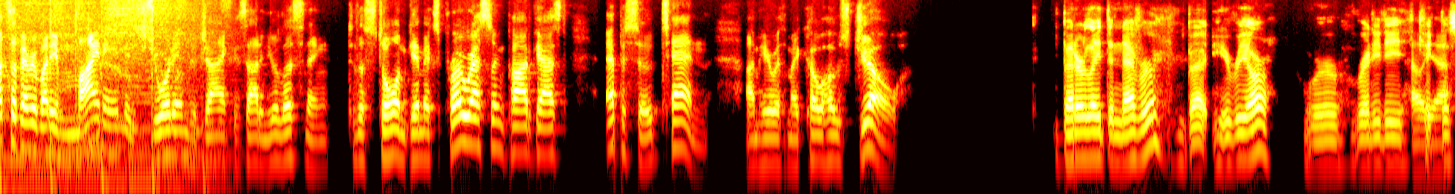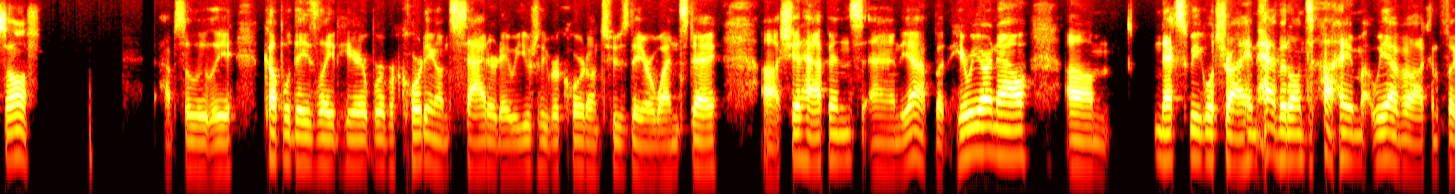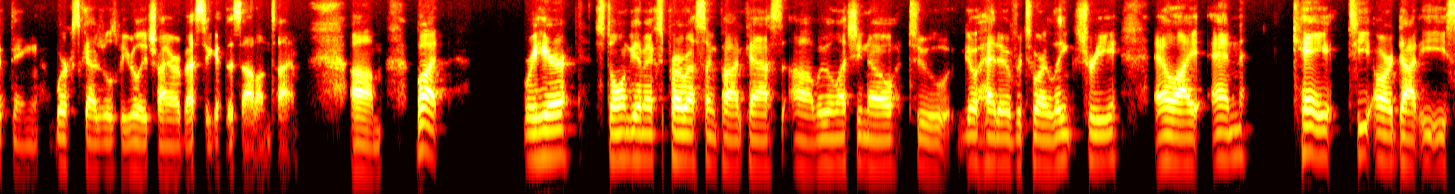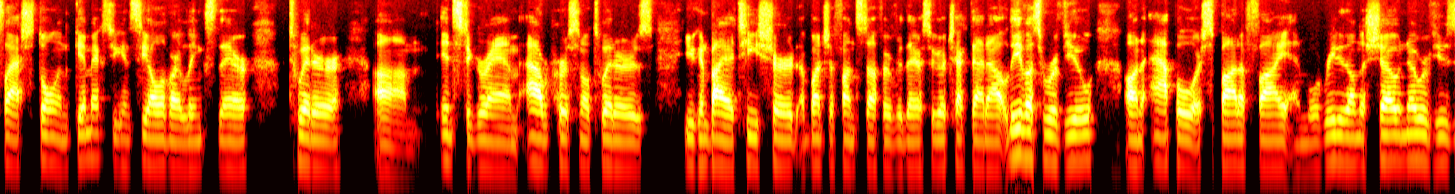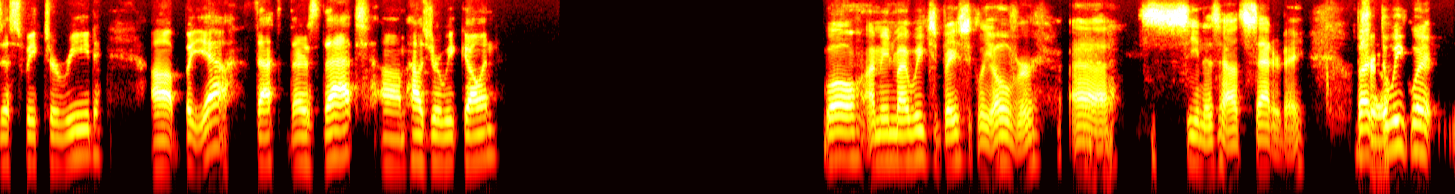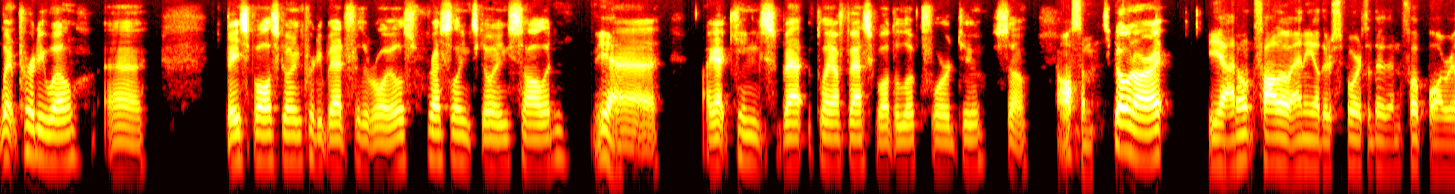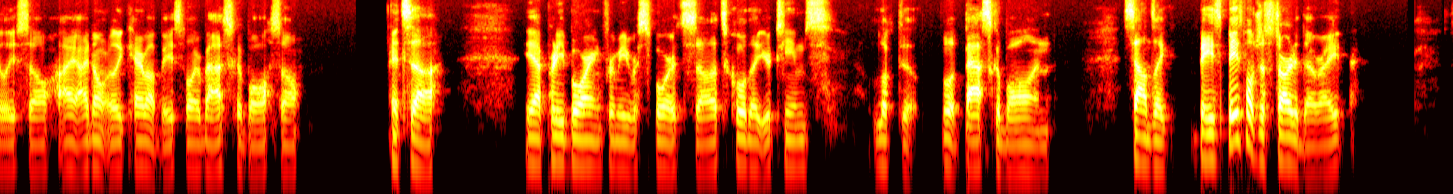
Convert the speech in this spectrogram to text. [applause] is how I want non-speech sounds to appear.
What's up, everybody? My name is Jordan the Giant Casada, and you're listening to the Stolen Gimmicks Pro Wrestling Podcast, episode 10. I'm here with my co host, Joe. Better late than never, but here we are. We're ready to Hell kick yeah. this off. Absolutely. A couple days late here. We're recording on Saturday. We usually record on Tuesday or Wednesday. Uh, shit happens. And yeah, but here we are now. Um, next week, we'll try and [laughs] have it on time. We have uh, conflicting work schedules. We really try our best to get this out on time. Um, but we're here, Stolen Gimmicks Pro Wrestling Podcast. Uh, we will let you know to go head over to our link tree, L I N ktr.ee slash stolen gimmicks. You can see all of our links there Twitter, um, Instagram, our personal Twitters. You can buy a t shirt, a bunch of fun stuff over there. So go check that out. Leave us a review on Apple or Spotify, and we'll read it on the show. No reviews this week to read. Uh, but yeah, that there's that. Um, how's your week going? Well, I mean, my week's basically over, uh, seeing as how it's Saturday. But True. the week went went pretty well. Uh, baseball's going pretty bad for the Royals. Wrestling's going solid. Yeah, Uh, I got Kings ba- playoff basketball to look forward to, so awesome. it's going all right. Yeah, I don't follow any other sports other than football, really. So I, I don't really care about baseball or basketball. So it's uh, yeah, pretty boring for me with sports. So it's cool that your teams looked at look, basketball and sounds like base baseball just started though, right?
